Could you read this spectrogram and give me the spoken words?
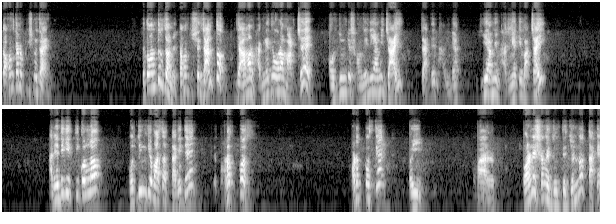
তখন কেন কৃষ্ণ যায়নি? সে তো অন্তর্জামী তখন সে জানতো যে আমার ভাগ্নেকে ওরা মারছে অর্জুনকে সঙ্গে নিয়ে আমি যাই যাকে ভাগ্নে গিয়ে আমি ভাগ্নেকে বাঁচাই। আর এদিকে কি করল? অর্জুনকে বাঁচার তাগিদে ভরতকোষ ভরতকোষকে ওই তোমার কর্ণের সঙ্গে যুদ্ধের জন্য তাকে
